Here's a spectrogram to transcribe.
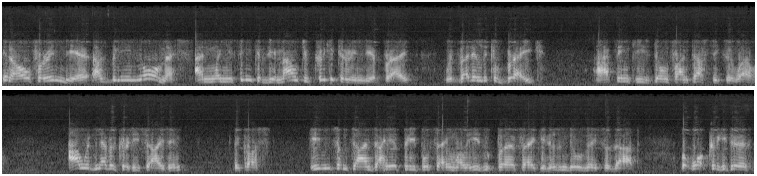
you know, for India has been enormous. And when you think of the amount of cricketer India play with very little break, I think he's done fantastically well. I would never criticise him because even sometimes I hear people saying, well, he isn't perfect, he doesn't do this or that. But what cricketer,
